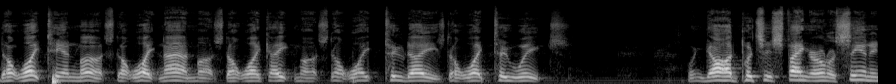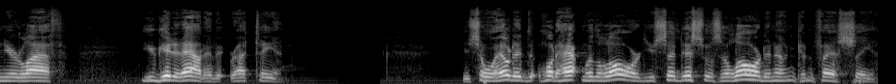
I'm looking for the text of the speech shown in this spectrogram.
Don't wait 10 months. Don't wait 9 months. Don't wait 8 months. Don't wait 2 days. Don't wait 2 weeks. When God puts His finger on a sin in your life, you get it out of it right then. You say, well, did, what happened with the Lord? You said this was the Lord an unconfessed sin.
